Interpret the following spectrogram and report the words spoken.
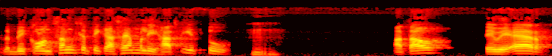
lebih concern ketika saya melihat itu hmm. atau TWR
